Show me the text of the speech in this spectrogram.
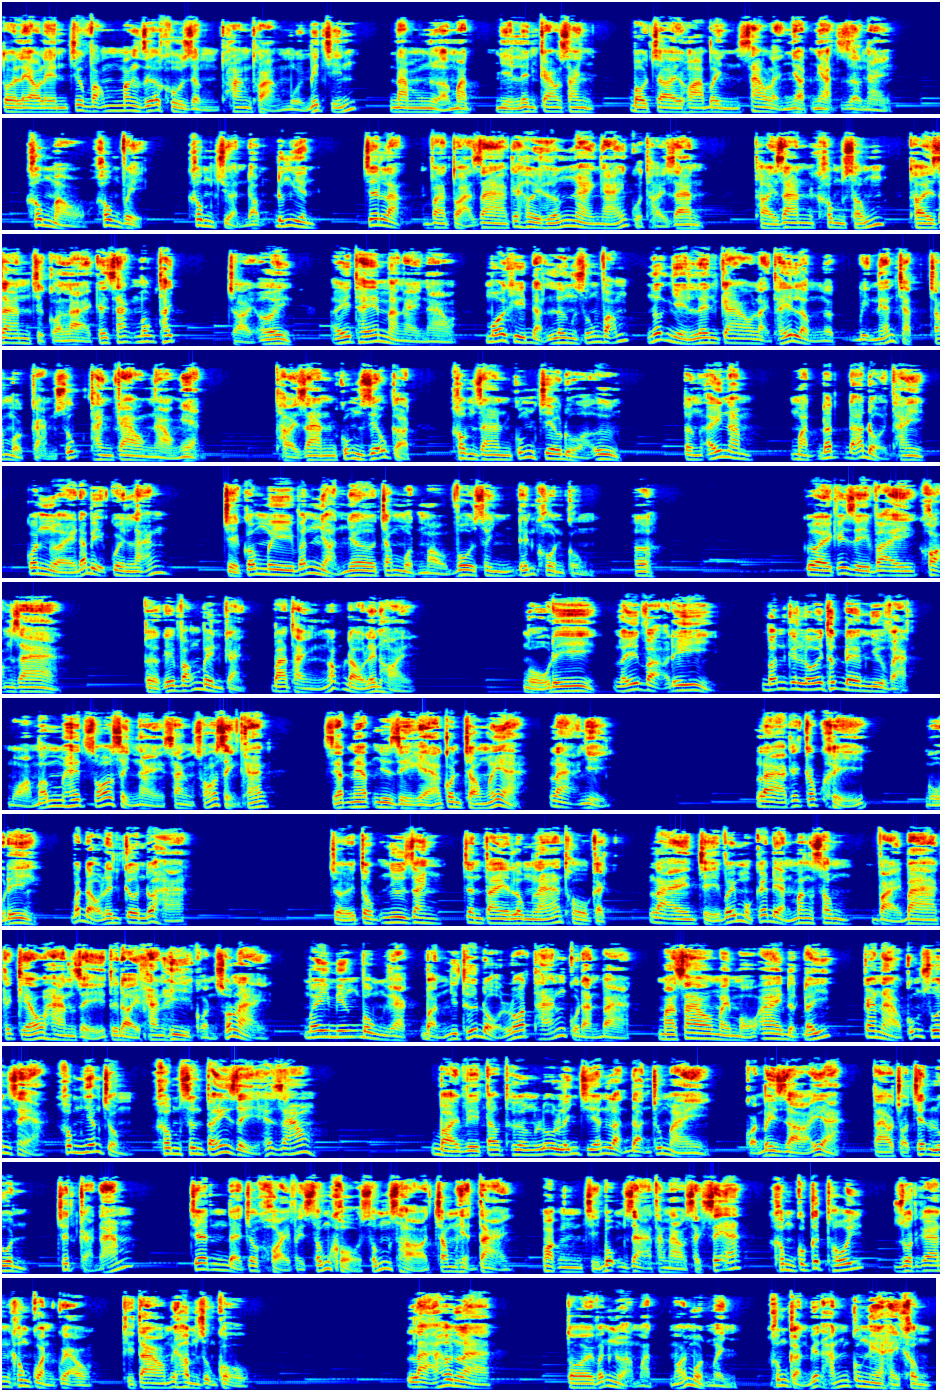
Tôi leo lên chiếc võng mang giữa khu rừng thoang thoảng mùi mít chín, nằm ngửa mặt, nhìn lên cao xanh, bầu trời hòa bình sao lại nhợt nhạt giờ này. Không màu, không vị, không chuyển động, đứng yên chết lặng và tỏa ra cái hơi hướng ngai ngái của thời gian. Thời gian không sống, thời gian chỉ còn lại cái xác mốc thách. Trời ơi, ấy thế mà ngày nào, mỗi khi đặt lưng xuống võng, ngước nhìn lên cao lại thấy lồng ngực bị nén chặt trong một cảm xúc thanh cao ngào nghẹn. Thời gian cũng diễu cợt, không gian cũng trêu đùa ư. Từng ấy năm, mặt đất đã đổi thay, con người đã bị quên lãng chỉ có mi vẫn nhởn nhơ trong một màu vô sinh đến khôn cùng. Hơ. Cười cái gì vậy, khọm ra từ cái võng bên cạnh, ba thành ngóc đầu lên hỏi. Ngủ đi, lấy vợ đi. Vẫn cái lối thức đêm như vạc mỏ mẫm hết xó xỉnh này sang xó xỉnh khác. Xét nét như gì ghẻ con chồng ấy à lạ nhỉ? Là cái cốc khỉ. Ngủ đi, bắt đầu lên cơn đó hả? Trời tục như danh, chân tay lông lá thô kịch lại chỉ với một cái đèn măng sông, vài ba cái kéo hàn rỉ từ đời khang hy còn sót lại. Mấy miếng bùng gạc bẩn như thứ đổ lót tháng của đàn bà. Mà sao mày mổ ai được đấy? Ca nào cũng suôn sẻ, không nhiễm trùng, không xưng tấy gì hết giáo. Bởi vì tao thương lũ lính chiến lận đận chúng mày. Còn bây giờ ấy à tao cho chết luôn, chết cả đám chết để cho khỏi phải sống khổ, sống sở trong hiện tại, hoặc chỉ bụng dạ thằng nào sạch sẽ, không có cứt thối, ruột gan không quằn quẹo, thì tao mới hầm dụng cụ. Lạ hơn là, tôi vẫn ngửa mặt nói một mình, không cần biết hắn có nghe hay không.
